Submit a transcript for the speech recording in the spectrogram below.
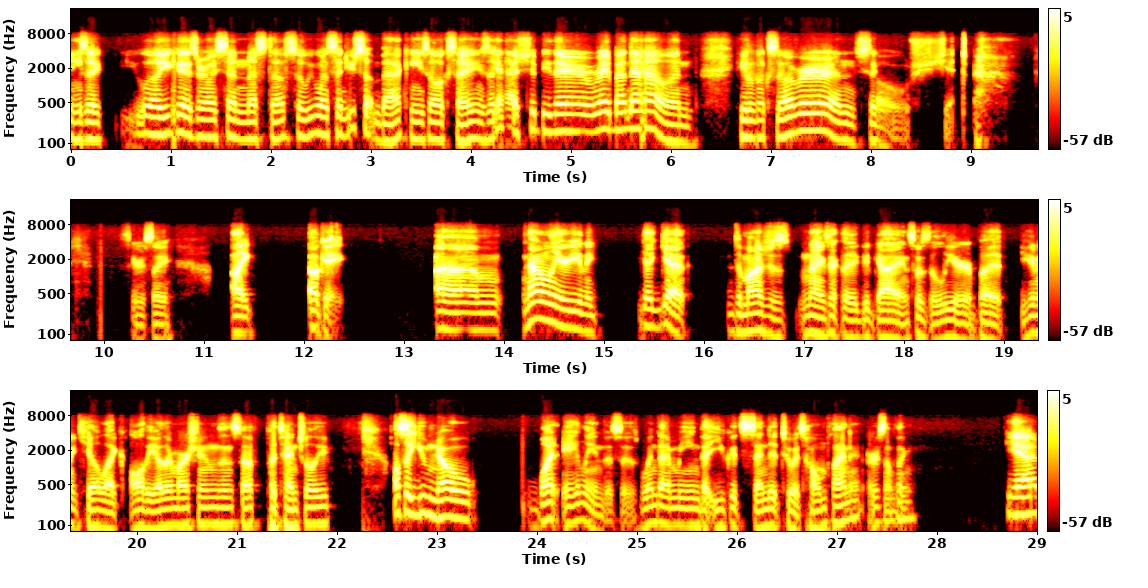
And he's like, "Well, you guys are always sending us stuff, so we want to send you something back." And he's all excited. He's like, "Yeah, it should be there right about now." And he looks over and she's like, "Oh shit!" seriously like okay um not only are you gonna yeah, yeah Damage is not exactly a good guy and so is the leader but you're gonna kill like all the other martians and stuff potentially. Also you know what alien this is. Wouldn't that mean that you could send it to its home planet or something? Yeah,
